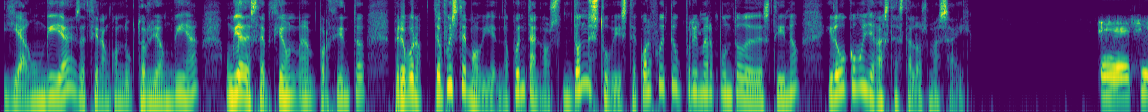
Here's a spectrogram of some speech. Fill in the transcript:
y a un guía, es decir, a un conductor y a un guía, un guía de excepción, eh, por ciento, pero bueno, te fuiste moviendo. Cuéntanos, ¿dónde estuviste? ¿Cuál fue tu primer punto de destino? Y luego, ¿cómo llegaste hasta los Masai? Eh, sí,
